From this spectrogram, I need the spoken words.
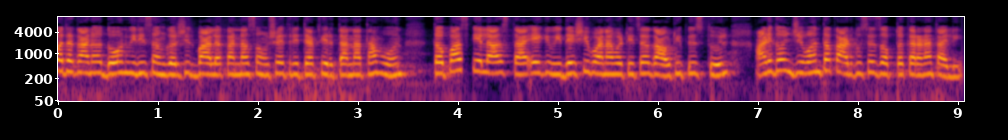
पथकानं दोन विधी संघर्षित बालकांना संशयितरित्या फिरताना थांबवून तपास केला असता एक विदेशी बनावटीचं गावठी पिस्तूल आणि दोन जिवंत काडतुसे जप्त करण्यात आली.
